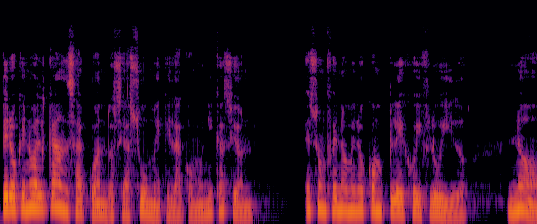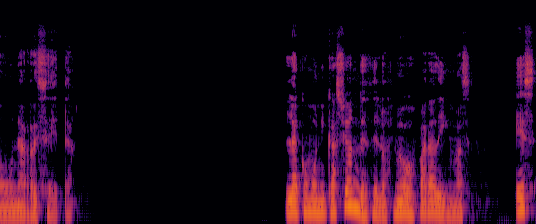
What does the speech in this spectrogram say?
pero que no alcanza cuando se asume que la comunicación es un fenómeno complejo y fluido, no una receta. La comunicación desde los nuevos paradigmas es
